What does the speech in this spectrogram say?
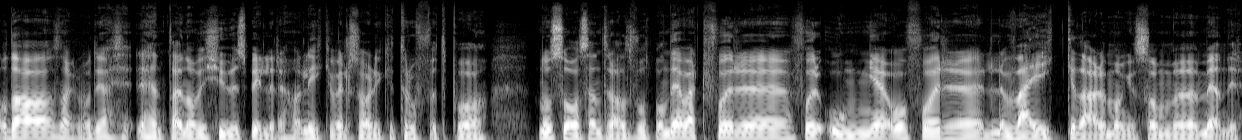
Og da snakker de om at de har henta inn over 20 spillere, og likevel så har de ikke truffet på noe så sentralt i fotballen. De har vært for, for unge og for veike, det er det mange som eh, mener.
